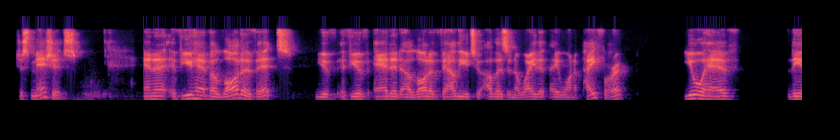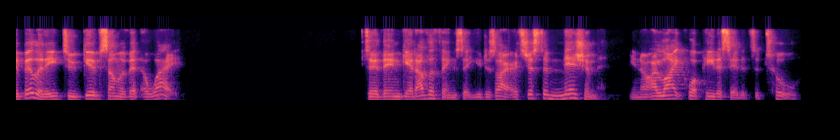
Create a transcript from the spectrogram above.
Just measures. And uh, if you have a lot of it, you've if you've added a lot of value to others in a way that they want to pay for it, you will have the ability to give some of it away to then get other things that you desire. It's just a measurement. You know, I like what Peter said, it's a tool.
